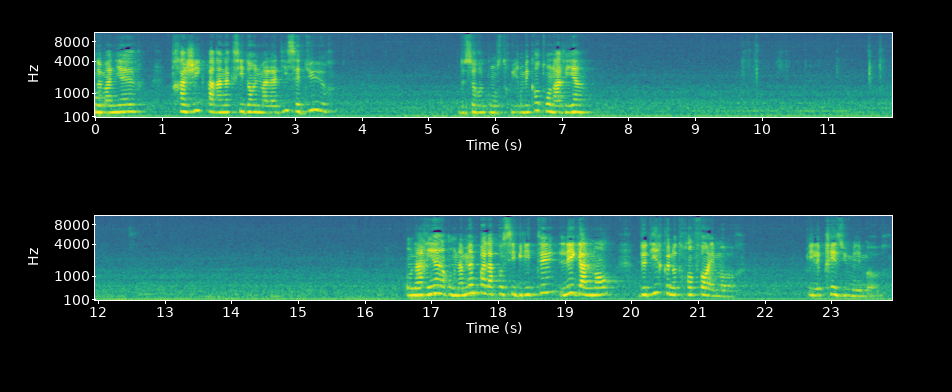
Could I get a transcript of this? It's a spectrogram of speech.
de manière tragique par un accident, une maladie, c'est dur de se reconstruire. Mais quand on n'a rien, on n'a rien, on n'a même pas la possibilité légalement de dire que notre enfant est mort. Il est présumé mort.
